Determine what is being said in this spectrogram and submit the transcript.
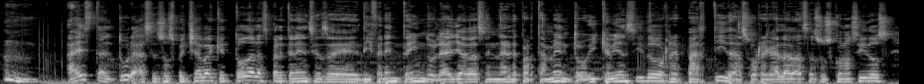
A esta altura se sospechaba que todas las pertenencias de diferente índole halladas en el departamento y que habían sido repartidas o regaladas a sus conocidos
